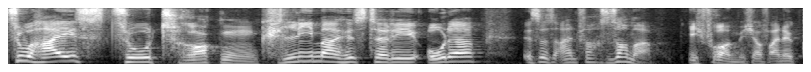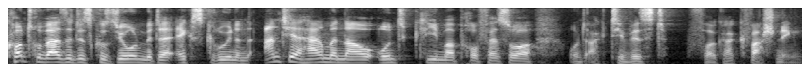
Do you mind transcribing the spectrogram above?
Zu heiß, zu trocken, Klimahysterie oder ist es einfach Sommer? Ich freue mich auf eine kontroverse Diskussion mit der Ex-Grünen Antje Hermenau und Klimaprofessor und Aktivist Volker Quaschning.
